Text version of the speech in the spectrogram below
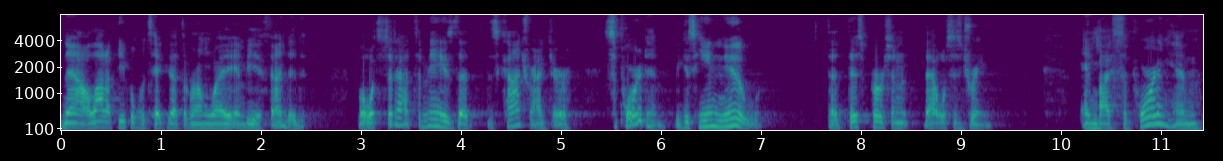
Now, a lot of people would take that the wrong way and be offended. But what stood out to me is that this contractor supported him because he knew that this person, that was his dream. And by supporting him,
